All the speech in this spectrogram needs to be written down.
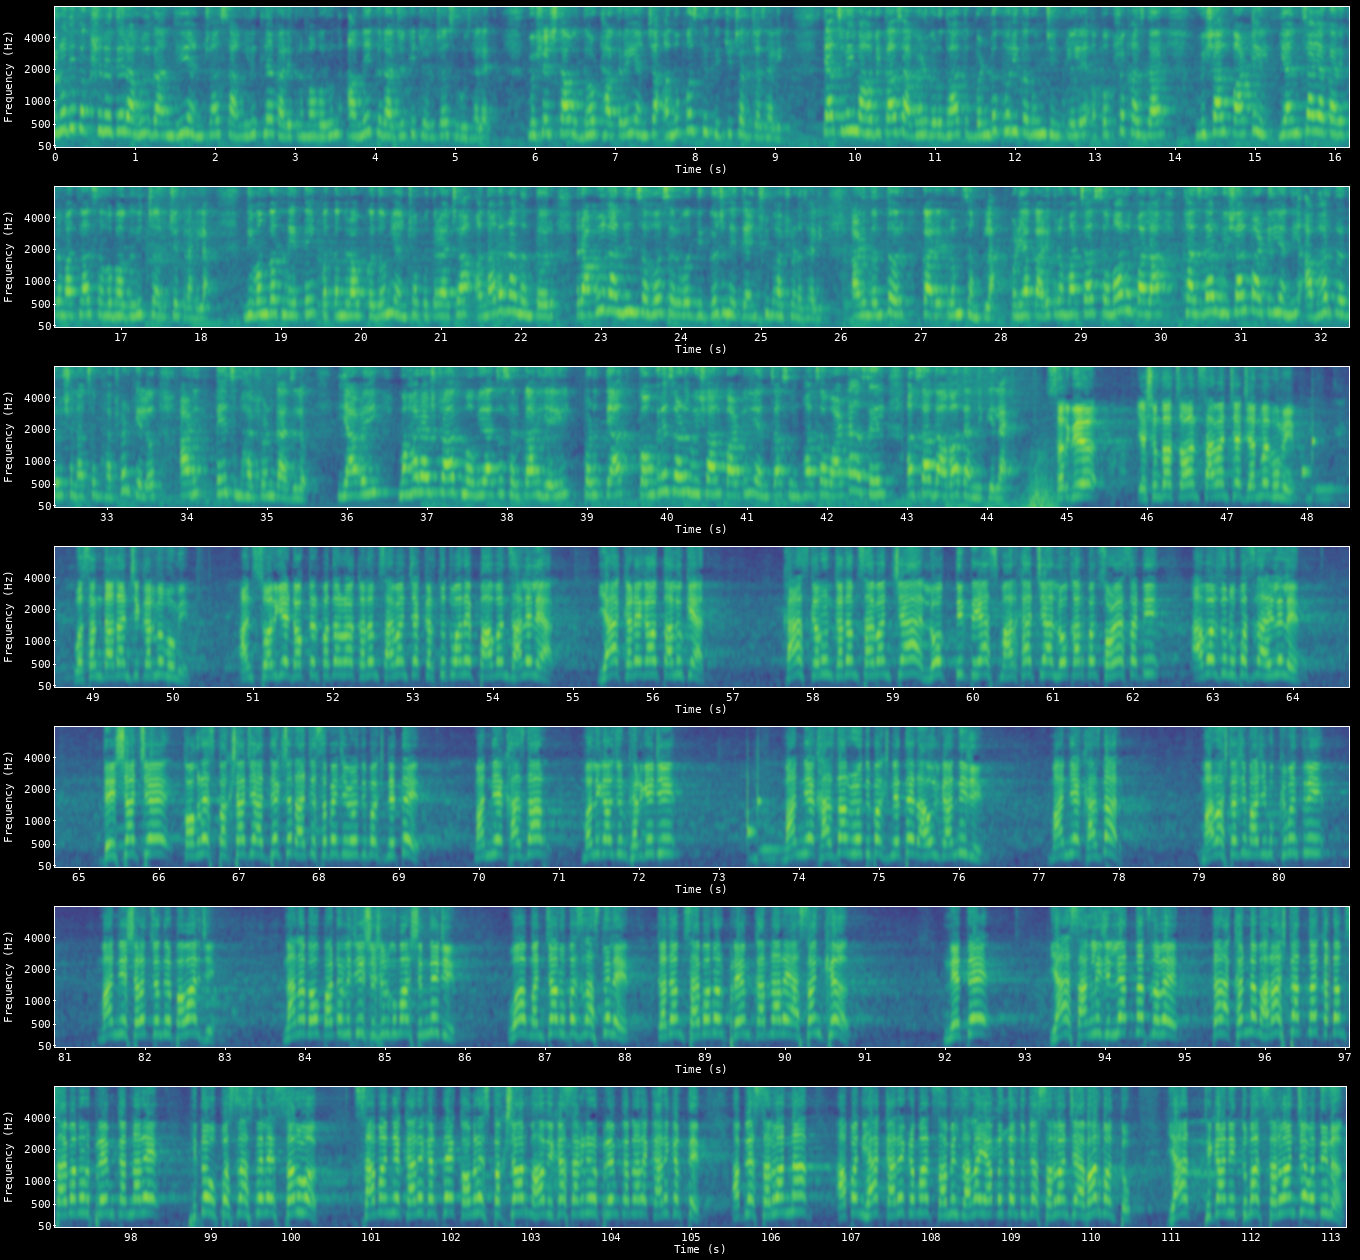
विरोधी पक्षनेते राहुल गांधी यांच्या सांगलीतल्या कार्यक्रमावरून अनेक राजकीय चर्चा सुरू झाल्यात. विशेषतः उद्धव ठाकरे यांच्या अनुपस्थितीची चर्चा झाली. त्याचवेळी महाविकास आघाडीविरोधात बंडखोरी करून जिंकलेले अपक्ष खासदार विशाल पाटील यांचा या कार्यक्रमातला सहभागही चर्चेत राहिला. दिवंगत नेते पतंगराव कदम यांच्या पुतळ्याच्या अनावरणानंतर राहुल गांधींसह सर्व दिग्गज नेत्यांची भाषणं झाली. आणि नंतर कार्यक्रम संपला. पण या कार्यक्रमाच्या समारोपाला खासदार विशाल पाटील यांनी आभार प्रदर्शनाचं भाषण केलं आणि तेच भाषण गाजलं. यावेळी महाराष्ट्रात मवियाचं सरकार येईल पण त्यात काँग्रेस आणि विशाल पाटील यांचा सिंहाचा वाटा असेल असा दावा त्यांनी केलाय. स्वर्गीय यशवंतराव चव्हाण साहेबांच्या जन्मभूमी वसंतदादांची कर्मभूमी आणि स्वर्गीय डॉक्टर पतंगराव कदम साहेबांच्या कर्तृत्वाने पावन झालेल्या या कडेगाव तालुक्यात खास करून कदम साहेबांच्या लोकतीर्थ या स्मारकाच्या लोकार्पण सोहळ्यासाठी आवर्जून उपस्थित राहिलेले देशाचे काँग्रेस पक्षाचे अध्यक्ष राज्यसभेचे विरोधी पक्ष नेते माननीय खासदार मल्लिकार्जुन खडगेजी मान्य खासदार विरोधी पक्ष नेते राहुल गांधीजी मान्य खासदार महाराष्ट्राचे माजी मुख्यमंत्री मान्य शरदचंद्र पवारजी नानाभाऊ पाटोलेजी सुशीलकुमार शिंदेजी व मंचावर उपस्थित असलेले कदम साहेबांवर प्रेम करणारे असंख्य नेते या सांगली जिल्ह्यातनंच नव्हे तर अखंड महाराष्ट्रातनं कदम साहेबांवर प्रेम करणारे इथं उपस्थित असलेले सर्व सामान्य कार्यकर्ते काँग्रेस पक्षावर महाविकास आघाडीवर प्रेम करणारे कार्यकर्ते आपल्या सर्वांना आपण ह्या कार्यक्रमात सामील झाला याबद्दल तुमच्या सर्वांचे आभार मानतो. या ठिकाणी तुम्हा सर्वांच्या वतीनं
